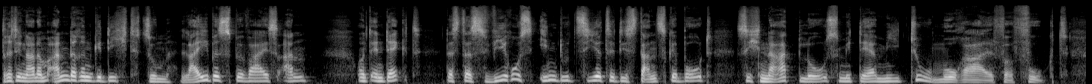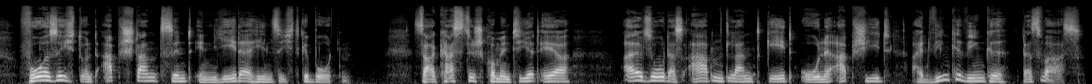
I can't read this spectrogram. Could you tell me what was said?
tritt in einem anderen Gedicht zum Leibesbeweis an und entdeckt, dass das virusinduzierte Distanzgebot sich nahtlos mit der MeToo-Moral verfugt. Vorsicht und Abstand sind in jeder Hinsicht geboten. Sarkastisch kommentiert er, also das Abendland geht ohne Abschied, ein Winke Winke, das war's.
